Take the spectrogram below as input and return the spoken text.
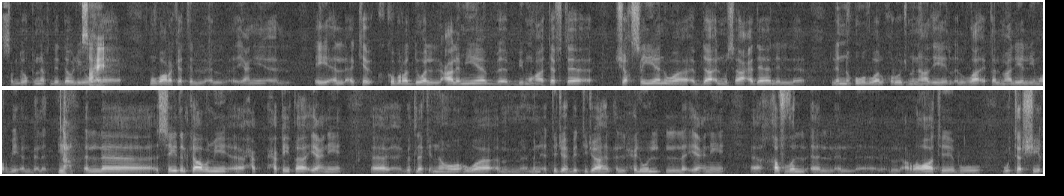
صندوق النقد الدولي صحيح. ومباركة ال يعني ال إي كبرى الدول العالمية بمهاتفته شخصيا وإبداء المساعدة لل للنهوض والخروج من هذه الضائقة المالية اللي يمر بها البلد. نعم. السيد الكاظمي حقيقة يعني قلت لك إنه هو من اتجه باتجاه الحلول يعني خفض الرواتب وترشيق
